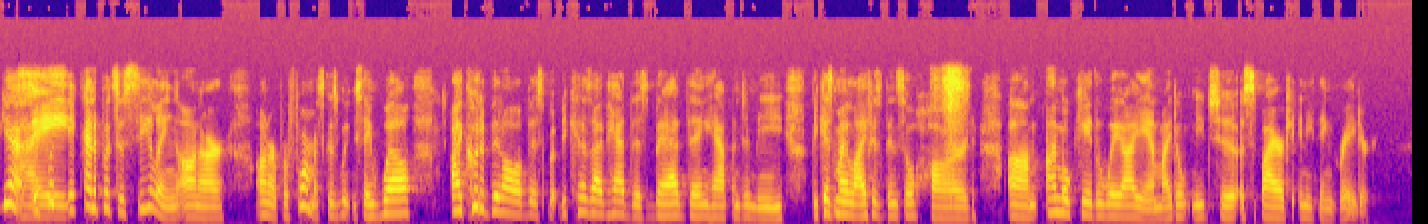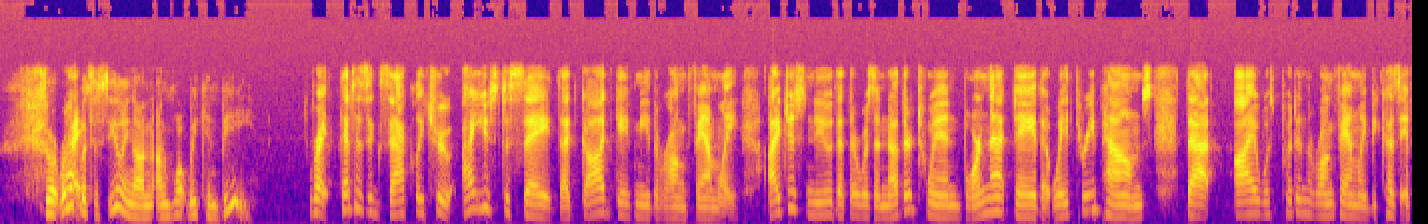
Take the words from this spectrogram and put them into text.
Yeah, I, it, puts, it, kind of puts a ceiling on our on our performance because we can say, well, I could have been all of this, but because I've had this bad thing happen to me, because my life has been so hard, um, I'm okay the way I am. I don't need to aspire to anything greater. So it really right. puts a ceiling on on what we can be. Right, that is exactly true. I used to say that God gave me the wrong family. I just knew that there was another twin born that day that weighed three pounds that I was put in the wrong family because if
